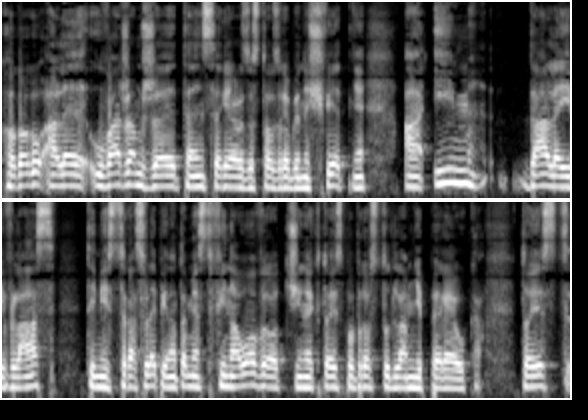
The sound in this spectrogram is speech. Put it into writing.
horroru, ale uważam, że ten serial został zrobiony świetnie, a im dalej w las, tym jest coraz lepiej. Natomiast finałowy odcinek to jest po prostu dla mnie perełka. To jest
